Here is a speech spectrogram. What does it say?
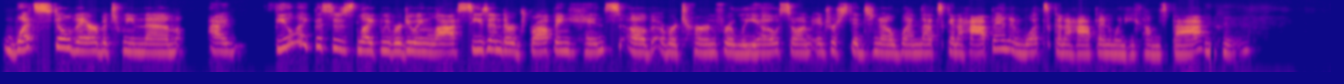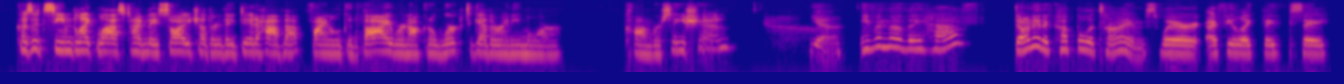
what's still there between them. I feel like this is like we were doing last season. They're dropping hints of a return for Leo. So I'm interested to know when that's going to happen and what's going to happen when he comes back. Because mm-hmm. it seemed like last time they saw each other, they did have that final goodbye. We're not going to work together anymore conversation. Yeah. Even though they have done it a couple of times where I feel like they say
